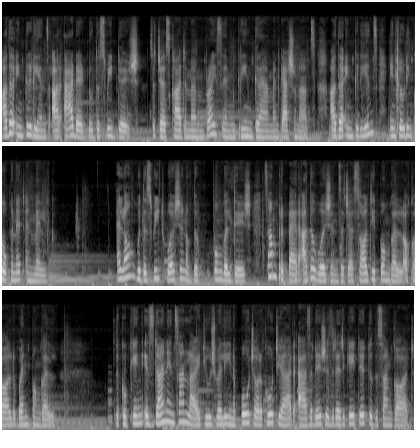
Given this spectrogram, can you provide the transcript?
other ingredients are added to the sweet dish such as cardamom, raisin, green gram, and cashew nuts. Other ingredients including coconut and milk. Along with the sweet version of the pongal dish, some prepare other versions such as salty pongal or called ven pongal. The cooking is done in sunlight, usually in a porch or a courtyard, as the dish is dedicated to the sun god.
